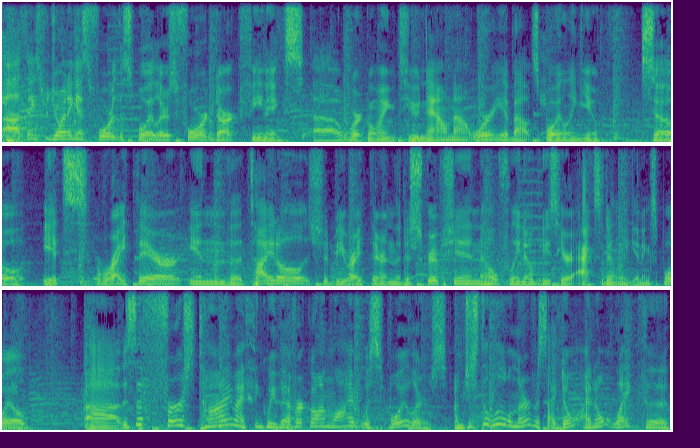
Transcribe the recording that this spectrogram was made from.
Uh, thanks for joining us for the spoilers for Dark Phoenix. Uh, we're going to now not worry about spoiling you. So it's right there in the title. It should be right there in the description. Hopefully, nobody's here accidentally getting spoiled. Uh, this is the first time I think we've ever gone live with spoilers. I'm just a little nervous. I don't. I don't like the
